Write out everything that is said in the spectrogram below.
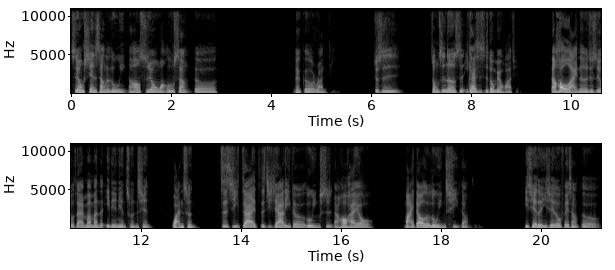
是用线上的录音，然后是用网络上的那个软体，就是总之呢，是一开始是都没有花钱，那后来呢，就是有在慢慢的一点点存钱，完成自己在自己家里的录音室，然后还有买到了录音器，这样子，一切的一切都非常的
